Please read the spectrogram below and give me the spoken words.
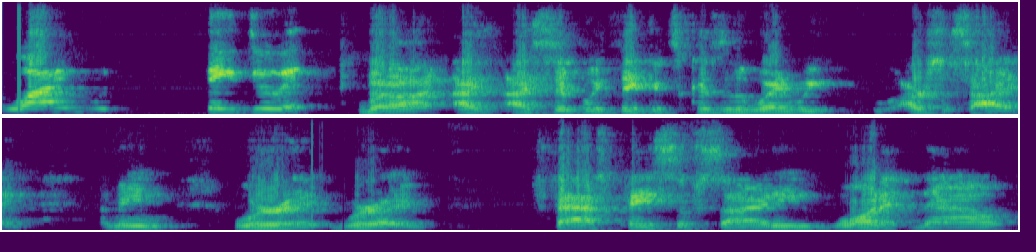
Why would they do it? Well, I, I simply think it's because of the way we our society. I mean, we're a, we're a fast-paced society, want it now.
